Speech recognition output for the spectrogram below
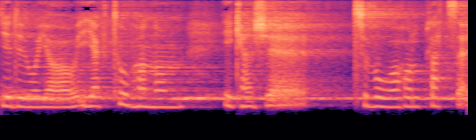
ju du och jag och iakttog honom i kanske två hållplatser.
